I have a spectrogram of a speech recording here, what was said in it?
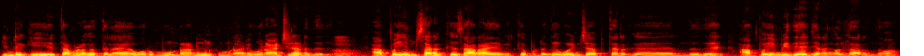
இன்றைக்கு தமிழகத்தில் ஒரு மூன்று ஆண்டுகளுக்கு முன்னாடி ஒரு ஆட்சி நடந்தது. அப்பையும் சரக்கு சாராயம் விற்கப்பட்டது ஒயின் ஷாப் திறக்க இருந்தது. அப்பையும் இதே ஜனங்கள் தான் இருந்தோம்.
